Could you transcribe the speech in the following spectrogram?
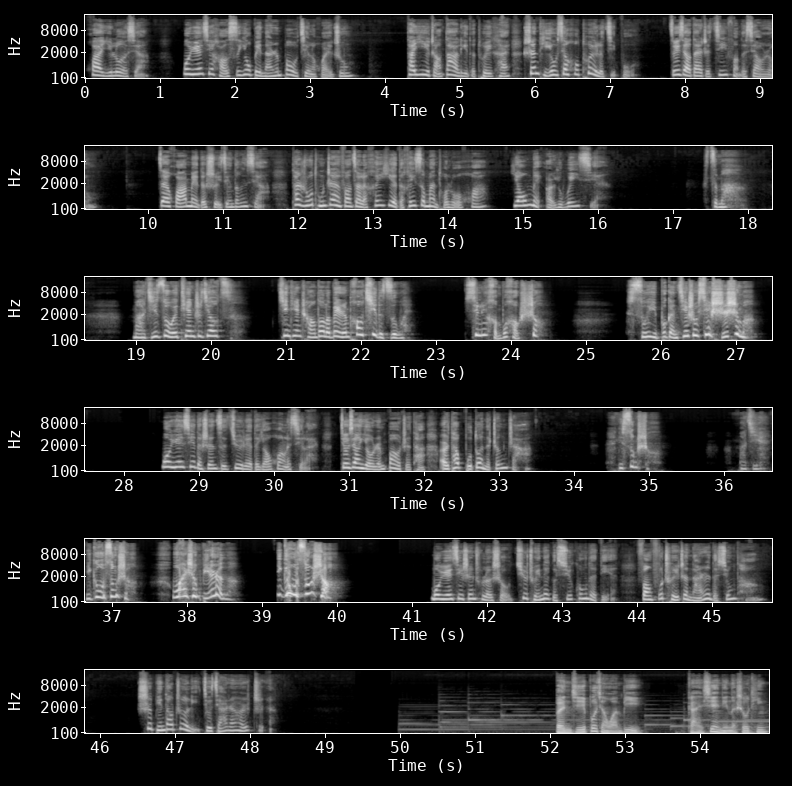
话一落下，莫元熙好似又被男人抱进了怀中。他一掌大力的推开，身体又向后退了几步，嘴角带着讥讽的笑容。在华美的水晶灯下，她如同绽放在了黑夜的黑色曼陀罗花，妖媚而又危险。怎么，马吉作为天之骄子，今天尝到了被人抛弃的滋味，心里很不好受，所以不敢接受现实，是吗？莫渊熙的身子剧烈的摇晃了起来，就像有人抱着他，而他不断的挣扎。你松手，马吉，你给我松手！我爱上别人了，你给我松手！莫渊熙伸出了手去捶那个虚空的点，仿佛捶着男人的胸膛。视频到这里就戛然而止。本集播讲完毕，感谢您的收听。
